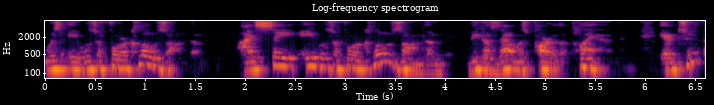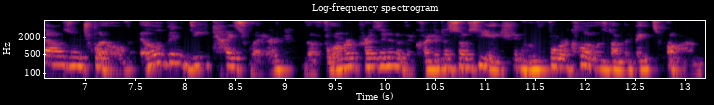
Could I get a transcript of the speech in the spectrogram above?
was able to foreclose on them. I say able to foreclose on them because that was part of the plan. In 2012, Elvin D. Kiesewetter, the former president of the Credit Association who foreclosed on the Bates farm,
